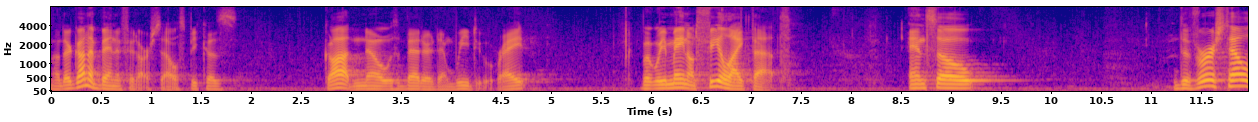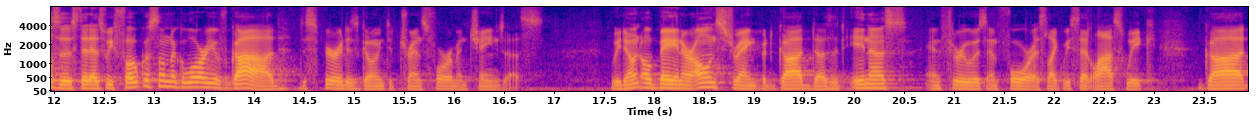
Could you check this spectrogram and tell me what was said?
Now, they're going to benefit ourselves because God knows better than we do, right? But we may not feel like that. And so, the verse tells us that as we focus on the glory of God, the Spirit is going to transform and change us. We don't obey in our own strength, but God does it in us and through us and for us. Like we said last week, God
